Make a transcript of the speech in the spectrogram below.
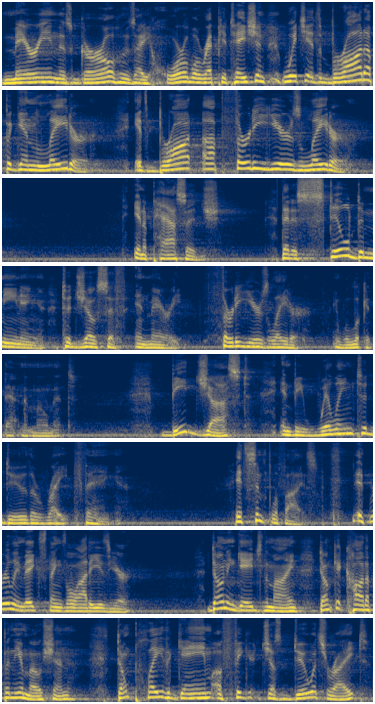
Marrying this girl who's a horrible reputation, which it's brought up again later. It's brought up 30 years later in a passage that is still demeaning to Joseph and Mary 30 years later. And we'll look at that in a moment. Be just and be willing to do the right thing. It simplifies, it really makes things a lot easier. Don't engage the mind. Don't get caught up in the emotion. Don't play the game of figure, just do what's right.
